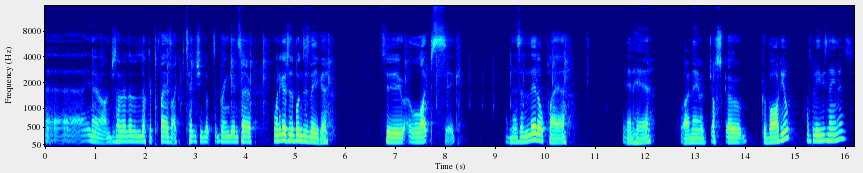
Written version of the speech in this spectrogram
Uh, you know, I'm just having a little look at players I could potentially look to bring in. So I'm going to go to the Bundesliga, to Leipzig, and there's a little player in here by the name of Josko Gvardiol, I believe his name is.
